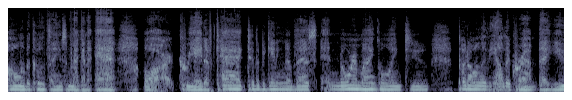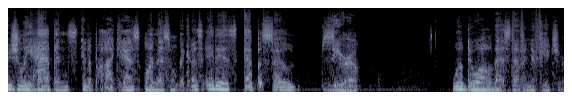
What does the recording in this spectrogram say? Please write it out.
all of the cool things. I'm not going to add or creative tag to the beginning of this, and nor am I going to put all of the other crap that usually happens in a podcast on this one because it is episode zero. We'll do all of that stuff in the future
